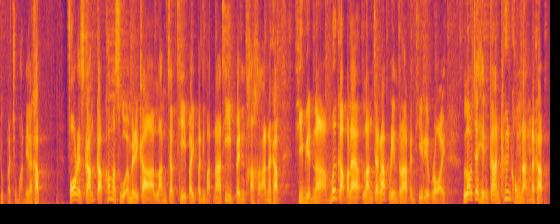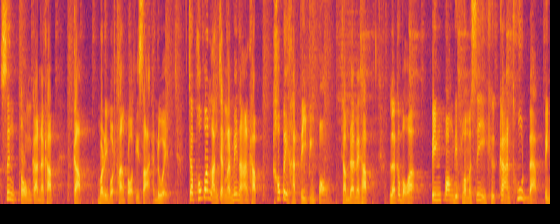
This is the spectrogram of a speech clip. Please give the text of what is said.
ยุคปัจจุบันนี่แหละครับฟอเรสต์กัมกลับเข้ามาสู่อเมริกาหลังจากที่ไปปฏิบัติหน้าที่เป็นทหารนะครับ ที่เวียดนาม เมื่อกลับมาแล้วหลังจากรับเหรียญตราเป็นที่เรียบร้อย เราจะเห็นการขึ้นของหนังนะครับ ซึ่งตรงกันนะครับกับบริบททางประวัติศาสตร์กันด้วย จะพบว่าหลังจากนั้นไม่นานครับเขาไปหัดตีปิงปองจำได้ไหมครับ แล้วก็บอกว่าปิงปองดิปโลมาซีคือการทูตแบบปิง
